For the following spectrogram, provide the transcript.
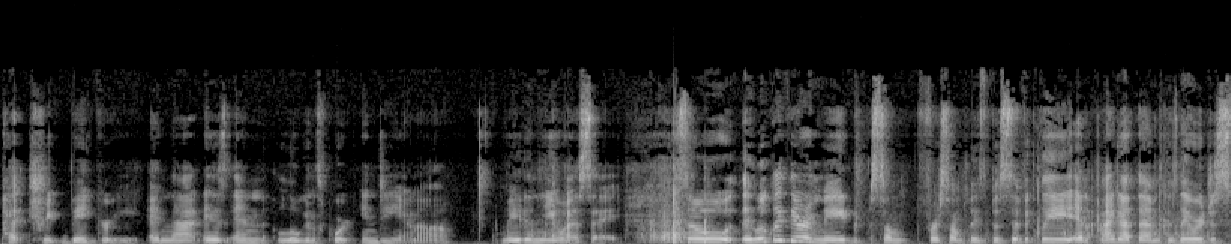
Pet Treat Bakery. And that is in Logansport, Indiana made in the USA. So they look like they were made some for someplace specifically, and I got them because they were just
